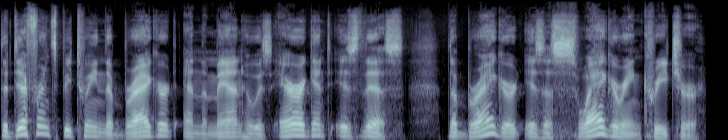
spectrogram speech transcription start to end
The difference between the braggart and the man who is arrogant is this the braggart is a swaggering creature.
